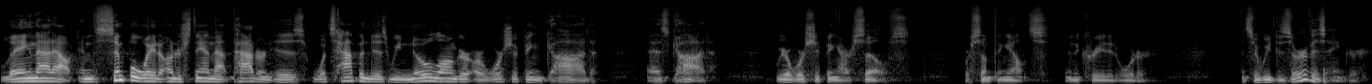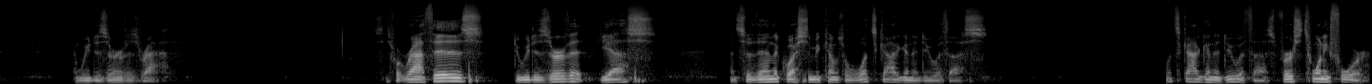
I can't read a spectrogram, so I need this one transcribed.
laying that out. And the simple way to understand that pattern is what's happened is we no longer are worshiping God as God, we are worshiping ourselves or something else in the created order. And so we deserve his anger and we deserve his wrath. This is what wrath is. Do we deserve it? Yes. And so then the question becomes well, what's God going to do with us? What's God going to do with us? Verse 24,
